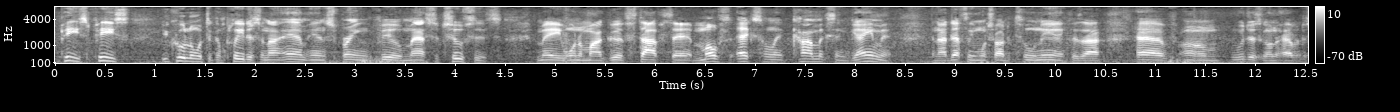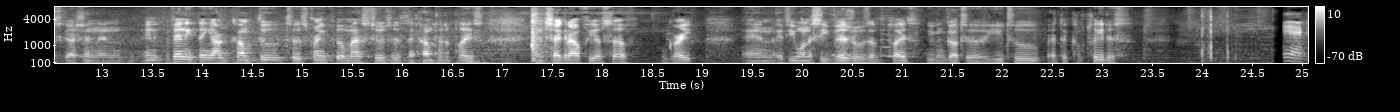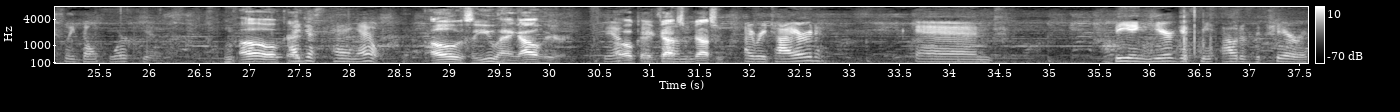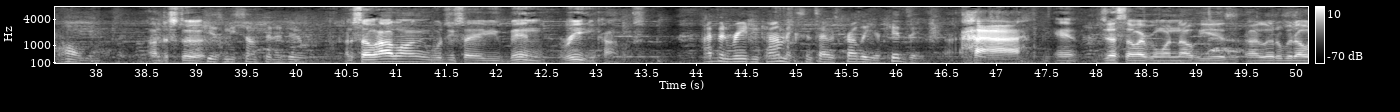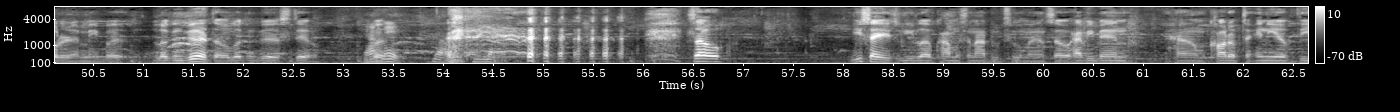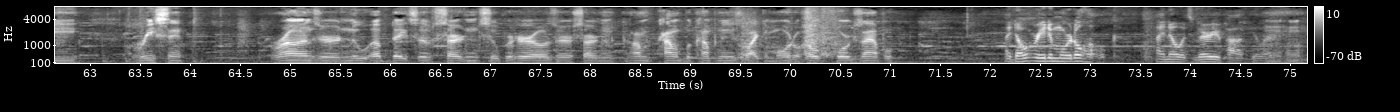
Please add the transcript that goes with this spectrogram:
Peace, peace. You coolin' with the completist, and I am in Springfield, Massachusetts. Made one of my good stops at Most Excellent Comics and Gaming, and I definitely want y'all to tune in because I have. Um, we're just gonna have a discussion, and if anything, y'all can come through to Springfield, Massachusetts, and come to the place and check it out for yourself. Great. And if you want to see visuals of the place, you can go to YouTube at the completist. I actually don't work here. Oh, okay. I just hang out. Oh, so you hang out here? Yep, Okay, got you, um, got you. I retired, and being here gets me out of the chair at home. Understood. Gives me something to do. And so, how long would you say you've been reading comics? I've been reading comics since I was probably your kid's age. Ha! And just so everyone know, he is a little bit older than me, but looking good though, looking good still. Not But- me. No, no. so, you say you love comics, and I do too, man. So, have you been um, caught up to any of the recent runs or new updates of certain superheroes or certain com- comic book companies, like Immortal Hulk, for example? I don't read Immortal Hulk. I know it's very popular, hmm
